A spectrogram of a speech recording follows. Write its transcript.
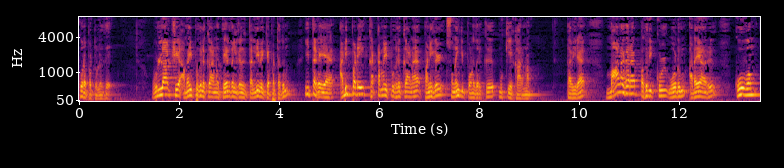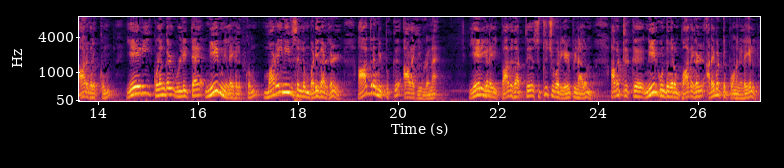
கூறப்பட்டுள்ளது. உள்ளாட்சி அமைப்புகளுக்கான தேர்தல்கள் தள்ளி வைக்கப்பட்டதும் இத்தகைய அடிப்படை கட்டமைப்புகளுக்கான பணிகள் சுணங்கி போனதற்கு முக்கிய காரணம். தவிர மாநகர பகுதிக்குள் ஓடும் அடையாறு கூவம் ஆறுகளுக்கும் ஏரி குளங்கள் உள்ளிட்ட நீர்நிலைகளுக்கும் மழைநீர் செல்லும் வடிகால்கள் ஆக்கிரமிப்புக்கு ஆளாகியுள்ளன. ஏரிகளை பாதுகாத்து சுற்றுச்சுவர் எழுப்பினாலும் அவற்றுக்கு நீர் கொண்டு வரும் பாதைகள் அடைபட்டு போன நிலையில்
